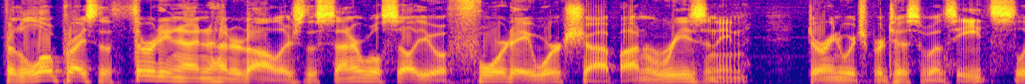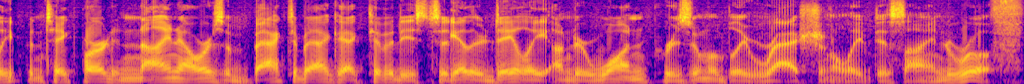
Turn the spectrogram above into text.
For the low price of $3,900, the center will sell you a four day workshop on reasoning during which participants eat, sleep, and take part in nine hours of back to back activities together daily under one, presumably rationally designed roof.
